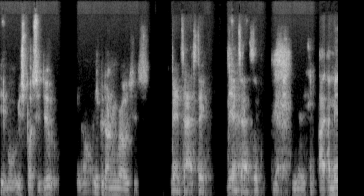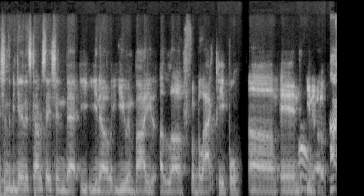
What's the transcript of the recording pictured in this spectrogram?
did what we were supposed to do, you know. Anika Noni Rose is Fantastic. Yeah, Fantastic. yeah. I, I mentioned at the beginning of this conversation that you, you know you embody a love for Black people, um, and Oh. you know, I,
